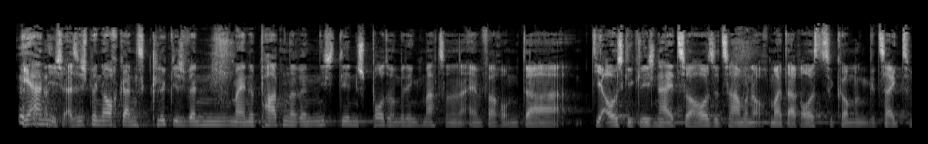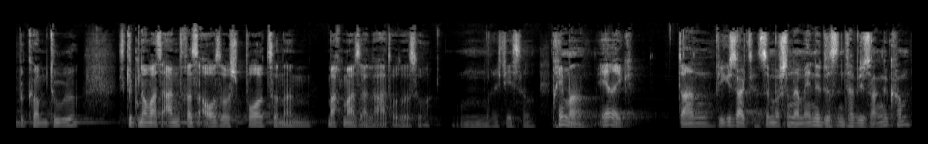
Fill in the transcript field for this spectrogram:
Eher nicht. Also ich bin auch ganz glücklich, wenn meine Partnerin nicht den Sport unbedingt macht, sondern einfach, um da die Ausgeglichenheit zu Hause zu haben und auch mal da rauszukommen und gezeigt zu bekommen, du, es gibt noch was anderes außer Sport, sondern mach mal Salat oder so. Hm, richtig so. Prima. Erik, dann, wie gesagt, sind wir schon am Ende des Interviews angekommen.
